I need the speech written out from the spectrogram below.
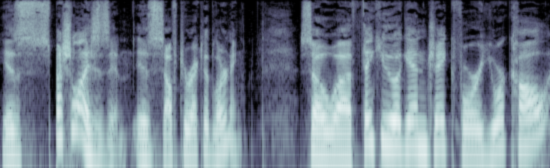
is specializes in is self directed learning. So uh, thank you again, Jake, for your call.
